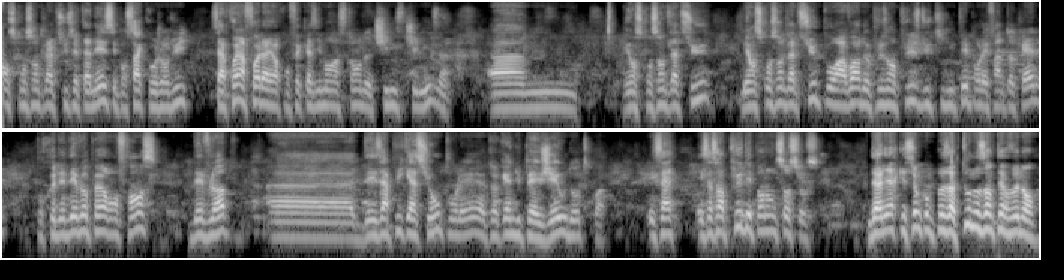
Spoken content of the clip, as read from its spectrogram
on se concentre là-dessus cette année. C'est pour ça qu'aujourd'hui, c'est la première fois d'ailleurs qu'on fait quasiment un stand de Chili's Chili's. Euh, et on se concentre là-dessus. Mais on se concentre là-dessus pour avoir de plus en plus d'utilité pour les fan tokens, pour que des développeurs en France développent euh, des applications pour les tokens du PSG ou d'autres. quoi. Et ça, et ça soit plus dépendant de Socios. Dernière question qu'on pose à tous nos intervenants.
